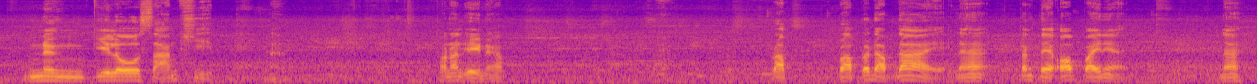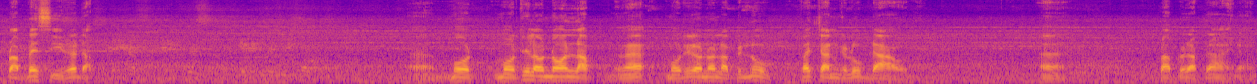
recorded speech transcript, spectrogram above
1กิโล3ขีด เท่านั้นเองนะครับ ปรับปรับระดับได้นะฮะตั้งแต่ออฟไปเนี่ยนะปรับได้ 4 ระดับโหมดโหมดที่เรานอนหลับนะฮะโหมดที่เรานอนหลับเป็นรูปพระจันทร์กับรูปดาวปรับระดับได้นะครับ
